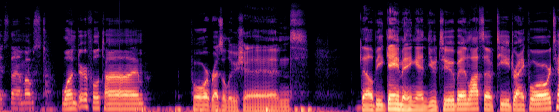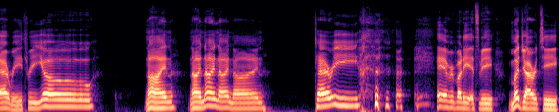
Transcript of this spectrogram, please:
It's the most wonderful time for resolutions. There'll be gaming and YouTube and lots of tea drank for Terry 30 Terry. hey everybody, it's me, Majora T,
